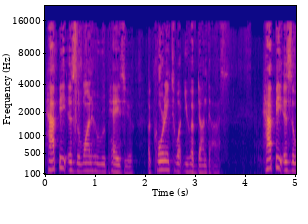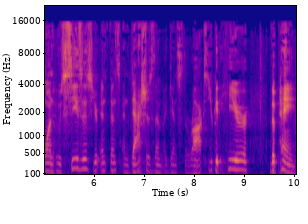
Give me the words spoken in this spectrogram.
happy is the one who repays you according to what you have done to us. Happy is the one who seizes your infants and dashes them against the rocks. You could hear the pain.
